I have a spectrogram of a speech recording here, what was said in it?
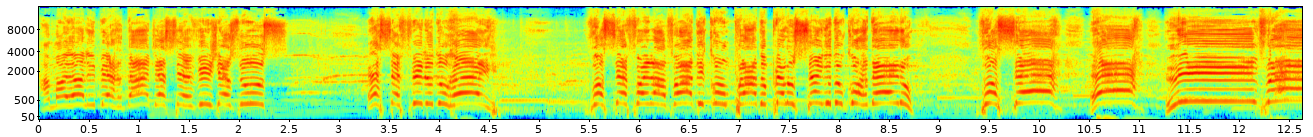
A maior liberdade é servir Jesus, é ser filho do Rei. Você foi lavado e comprado pelo sangue do Cordeiro. Você é livre.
